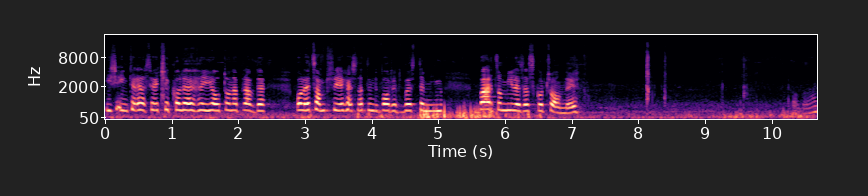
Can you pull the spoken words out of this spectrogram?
i się interesujecie koleją, to naprawdę polecam przyjechać na ten dworzec, bo jestem nim bardzo mile zaskoczony. Dobra.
